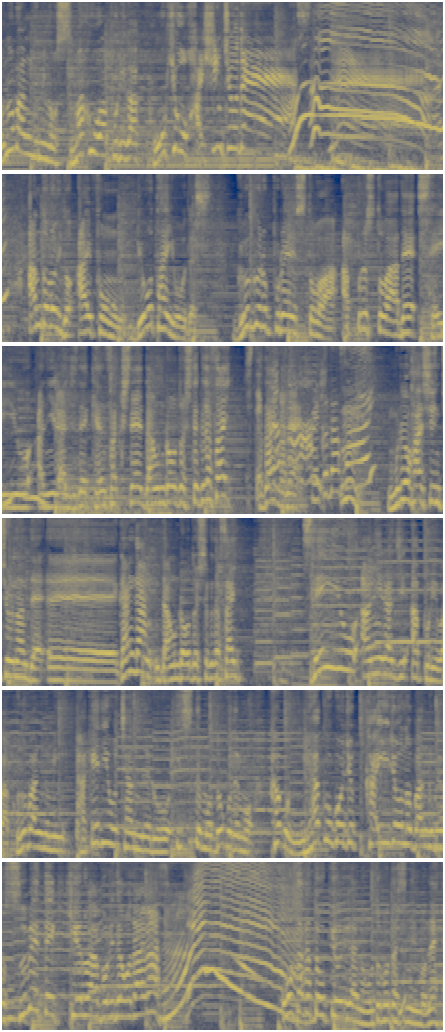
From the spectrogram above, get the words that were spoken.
この番組のスマホアプリが好評配信中ですアンドロイド、iPhone 両対応です。Google プレイストア、Apple ストアで声優アニラジで検索してダウンロードしてください。ただいまね、くださいうん無料配信中なんで、えーガンガンダウンロードしてください。声優アニラジアプリはこの番組パケリオチャンネルをいつでもどこでも過去250回以上の番組をすべて聞けるアプリでございます。大阪東京以外のお友達にもね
